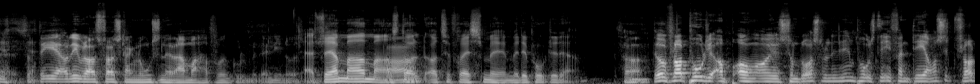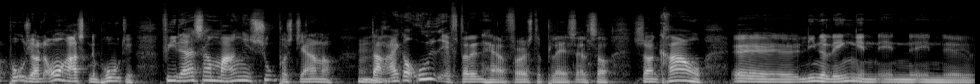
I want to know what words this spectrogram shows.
øh, så det er, og det er vel også første gang nogensinde, at Amager har fået en guldmedalje i noget. Ja, så jeg er meget, meget stolt og tilfreds med, med det podie der. Så. Det var et flot podie, og, og, og, som du også var lidt inde på, Stefan, det er også et flot podie, og et overraskende podie, fordi der er så mange superstjerner, mm. der rækker ud efter den her første plads. Altså Søren Krav øh, ligner længe en, en, en øh,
